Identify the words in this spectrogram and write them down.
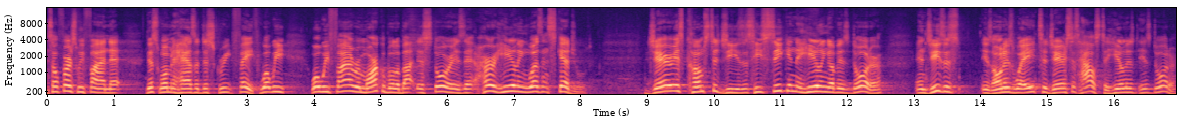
So, first, we find that this woman has a discreet faith. What we, what we find remarkable about this story is that her healing wasn't scheduled. Jairus comes to Jesus, he's seeking the healing of his daughter, and Jesus is on his way to Jairus' house to heal his, his daughter.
